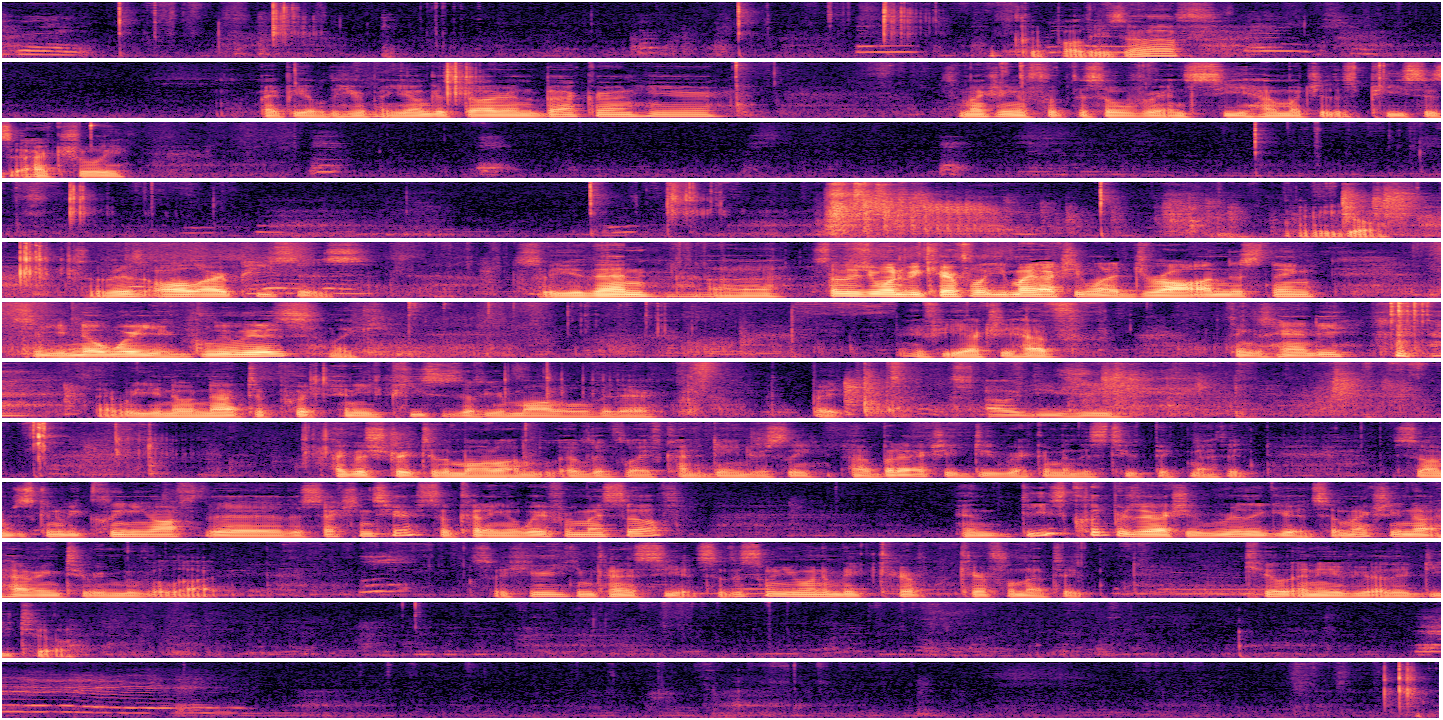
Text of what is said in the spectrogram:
Clip all these off. Might be able to hear my youngest daughter in the background here. So I'm actually gonna flip this over and see how much of this piece is actually There we go. So there's all our pieces. So you then, uh, sometimes you want to be careful. You might actually want to draw on this thing so you know where your glue is. Like if you actually have things handy. that way you know not to put any pieces of your model over there. But I would usually, I go straight to the model. I'm, i live life kind of dangerously. Uh, but I actually do recommend this toothpick method. So I'm just going to be cleaning off the, the sections here. So cutting away from myself. And these clippers are actually really good. So I'm actually not having to remove a lot. So here you can kind of see it. So this one you want to be care careful not to kill any of your other detail.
